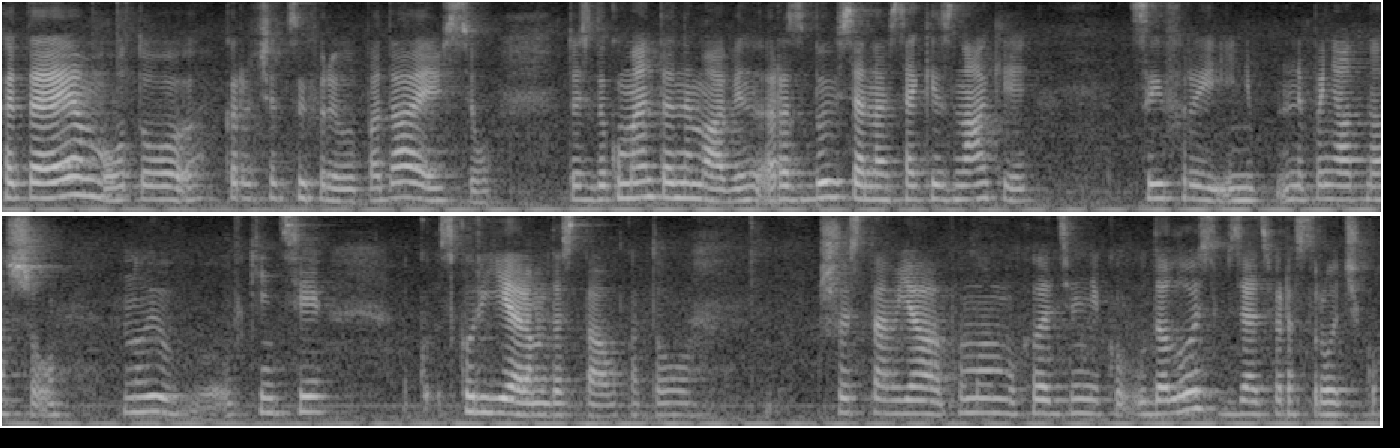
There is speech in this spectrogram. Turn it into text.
ХТМ, ото коротше, цифри випадає і все. Тобто документа нема. Він розбився на всякі знаки, цифри і непонятно що. Ну і в- кінці з кур'єром доставка, то щось там я, по-моєму, холодильник удалось взяти в розсрочку.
